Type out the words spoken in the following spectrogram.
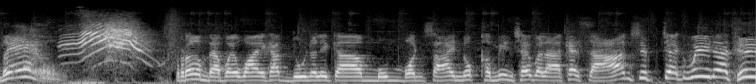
แมว เริ่มแบบไวๆครับ ดูนาฬิกามุมบนซ้ายนกขมิ้นใช้เวลาแค่ 37 วินาที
